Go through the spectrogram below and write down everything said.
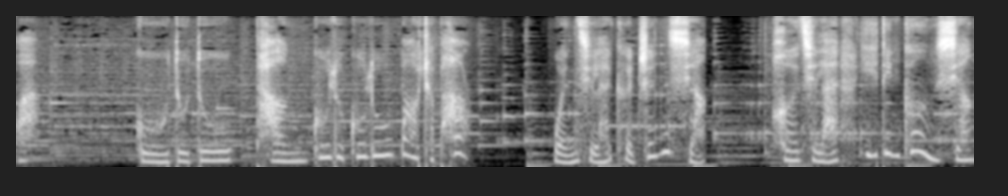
啊。咕嘟嘟，汤咕噜咕噜冒着泡，闻起来可真香，喝起来一定更香。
